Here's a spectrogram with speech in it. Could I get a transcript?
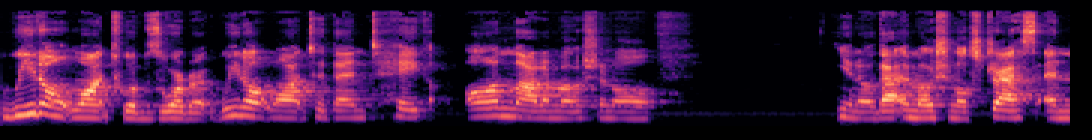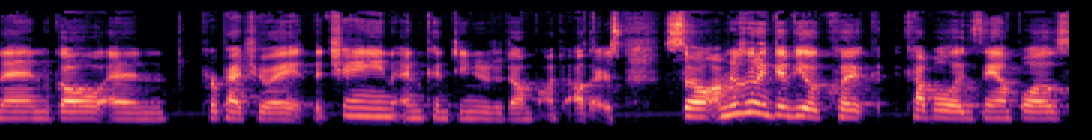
we don't want to absorb it. We don't want to then take on that emotional you know that emotional stress and then go and perpetuate the chain and continue to dump onto others so i'm just going to give you a quick couple examples.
